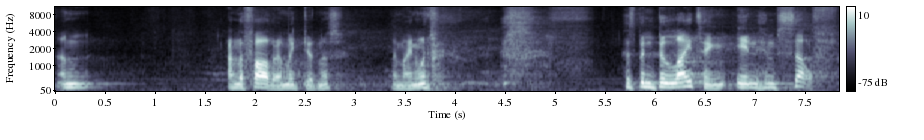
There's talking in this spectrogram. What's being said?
and, and the Father, my goodness, my mind went, has been delighting in himself.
